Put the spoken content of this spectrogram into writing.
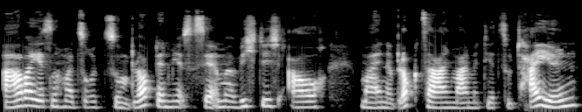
Aber jetzt nochmal zurück zum Blog, denn mir ist es ja immer wichtig, auch meine Blogzahlen mal mit dir zu teilen.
